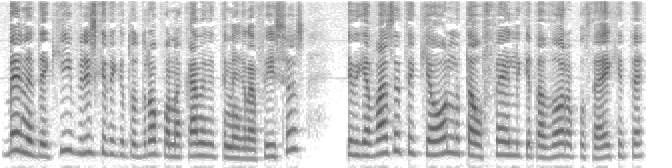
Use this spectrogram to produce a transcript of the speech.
Μπαίνετε εκεί, βρίσκετε και τον τρόπο να κάνετε την εγγραφή σας και διαβάζετε και όλα τα ωφέλη και τα δώρα που θα έχετε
